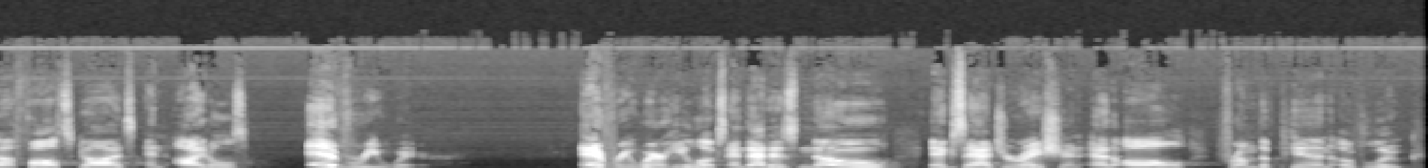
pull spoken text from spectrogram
uh, false gods, and idols everywhere. Everywhere he looks. And that is no exaggeration at all from the pen of Luke.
